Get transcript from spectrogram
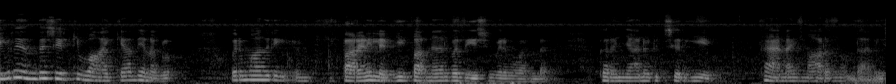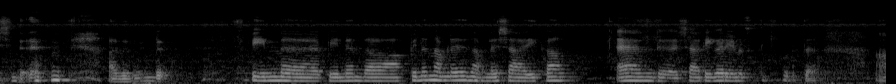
ഇവരെന്ത് ശരിക്കും വായിക്കാതെയാണ്. ഒരുമാതിരി പറയണില്ല. എനിക്ക് പറഞ്ഞാൽ വരുമ്പോൾ പറഞ്ഞത് കാരണം ഞാനൊരു ചെറിയ ഫാനായി മാറുന്നുണ്ട് അനീഷിന്റെ. അതുകൊണ്ട്. പിന്നെ പിന്നെന്താ? പിന്നെ നമ്മൾ നമ്മളെ ഷാരിക ആൻഡ് ഷാരിക രേണുസ്തിക്ക് കൊടുത്ത ആ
